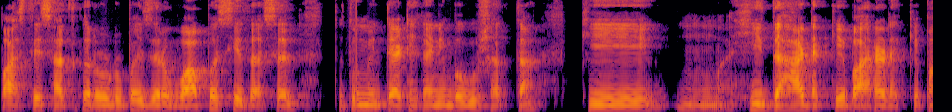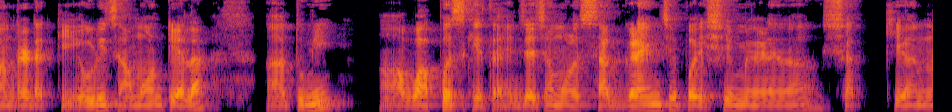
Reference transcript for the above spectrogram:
पाच ते सात करोड रुपये जर वापस येत असेल तर तुम्ही त्या ठिकाणी बघू शकता की ही दहा टक्के बारा टक्के पंधरा टक्के एवढीच अमाऊंट याला तुम्ही वापस घेताय ज्याच्यामुळे सगळ्यांचे पैसे मिळणं शक्य नाही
